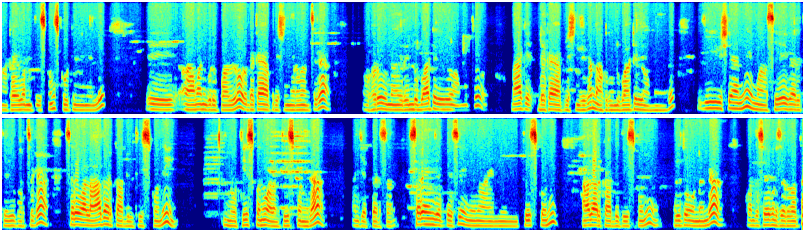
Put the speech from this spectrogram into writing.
మా డ్రైవర్ని తీసుకొని స్కూటీ మీద వెళ్ళి ఈ అమానిగుడిపాడులో డెకాయ్ ఆపరేషన్ నిర్వహించగా ఒకరు రెండు బాటిల్ అమ్ముతూ నాకే డెకాయ్ ఆపరేషన్ చేయగా నాకు రెండు బాటిల్లు అమ్మారు. ఈ విషయాన్ని మా సిఐ గారు తెలియపరచగా సరే వాళ్ళ ఆధార్ కార్డులు తీసుకొని నువ్వు తీసుకొని వాళ్ళని తీసుకొనిరా అని చెప్పాడు సార్. సరే అని చెప్పేసి నేను ఆయన్ని తీసుకొని ఆధార్ కార్డు తీసుకొని వెళ్తూ ఉండగా కొంతసేపటి తర్వాత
